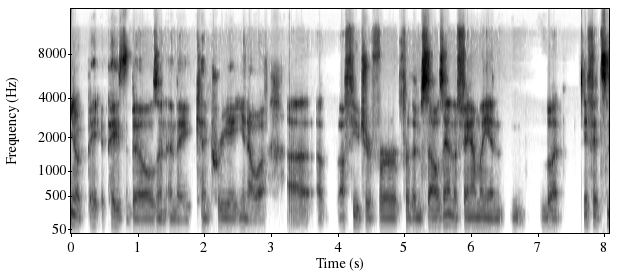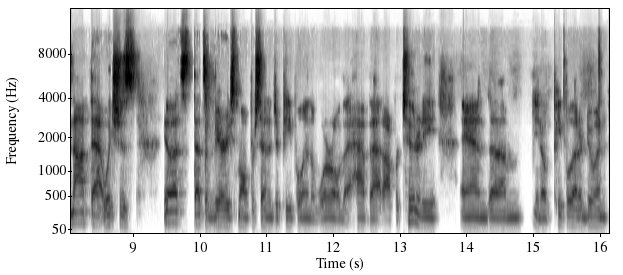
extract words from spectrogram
you know it pays the bills and, and they can create you know a, a a future for for themselves and the family. And but if it's not that which is you know that's that's a very small percentage of people in the world that have that opportunity. And um, you know people that are doing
